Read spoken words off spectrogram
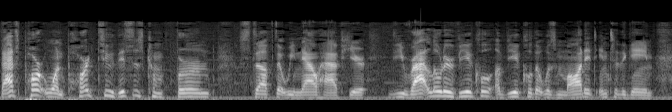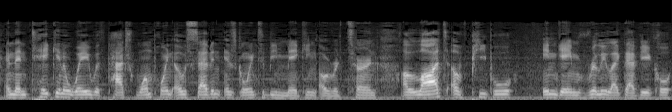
that's part one. Part two, this is confirmed stuff that we now have here. The Rat Loader vehicle, a vehicle that was modded into the game and then taken away with patch 1.07, is going to be making a return. A lot of people in game really like that vehicle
